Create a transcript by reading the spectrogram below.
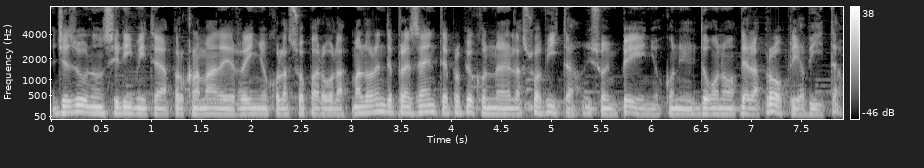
Gesù non si limita a proclamare il regno con la sua parola, ma lo rende presente proprio con la sua vita, il suo impegno, con il dono della propria vita.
